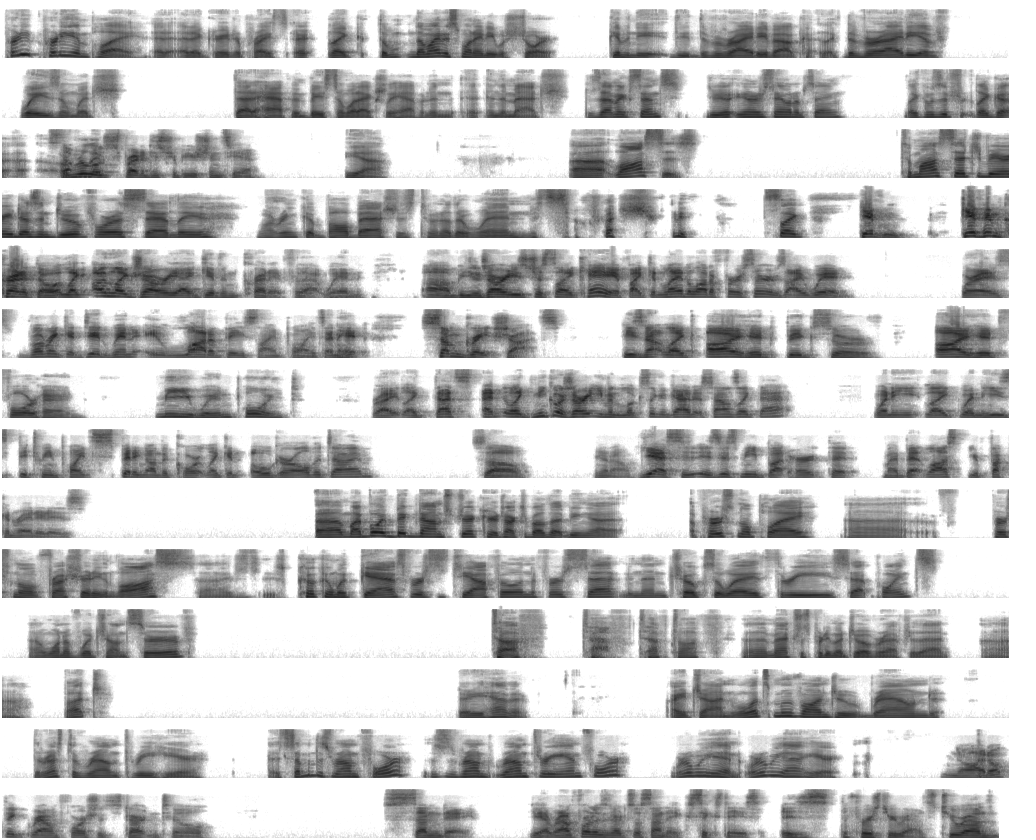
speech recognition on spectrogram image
pretty pretty in play at, at a greater price. Er, like the the minus one eighty was short, given the, the the variety of outcome, like the variety of ways in which that happened based on what actually happened in in the match. Does that make sense? You, you understand what I'm saying? Like was it like a, a really spread of distributions? Yeah, yeah. Uh, losses. Tomas Etcheverry doesn't do it for us, sadly. Wawrinka ball bashes to another win. It's so frustrating. It's like give him give him credit though. Like unlike Jarry, I give him credit for that win. Uh, because Jarry's just like, hey, if I can land a lot of first serves, I win. Whereas Wawrinka did win a lot of baseline points and hit some great shots. He's not like I hit big serve, I hit forehand, me win point, right? Like that's and like Nico Jarry even looks like a guy that sounds like that when he like when he's between points spitting on the court like an ogre all the time. So, you know, yes, is this me butt hurt that my bet lost? You're fucking right. It is. Uh, my boy Big Dom Stricker talked about that being a a personal play, uh, personal frustrating loss. Uh, he's, he's cooking with gas versus Tiafoe in the first set, and then chokes away three set points, uh, one of which on serve. Tough tough, tough, tough. The uh, match was pretty much over after that. Uh, but there you have it. All right, Jon. Well, let's move on to round, the rest of round three here. Is some of this round four? This is round round three and four. Where are we in? Where are we at here? No, I don't think round four should start until Sunday. Yeah, round four doesn't start until Sunday. Six days is the first three rounds. Two rounds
